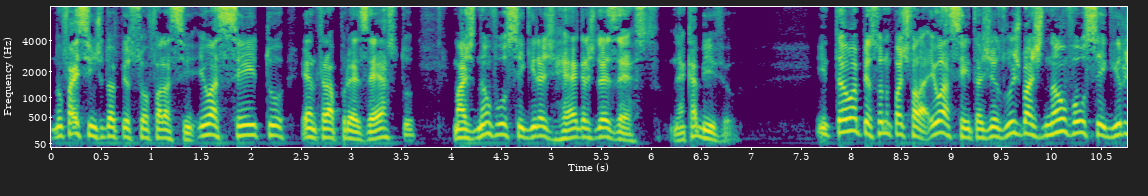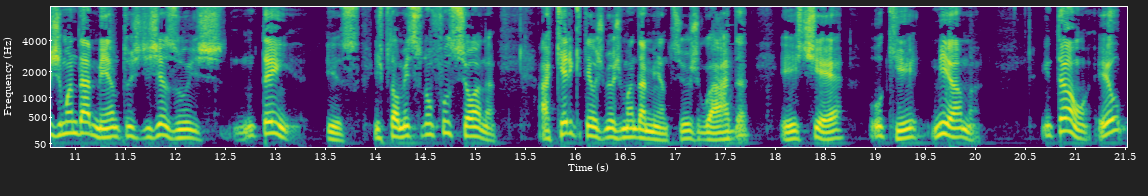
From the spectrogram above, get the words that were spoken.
não faz sentido a pessoa falar assim: eu aceito entrar para o exército, mas não vou seguir as regras do exército. Não é cabível. Então a pessoa não pode falar: eu aceito a Jesus, mas não vou seguir os mandamentos de Jesus. Não tem isso. Especialmente isso não funciona. Aquele que tem os meus mandamentos e os guarda, este é o que me ama. Então, eu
